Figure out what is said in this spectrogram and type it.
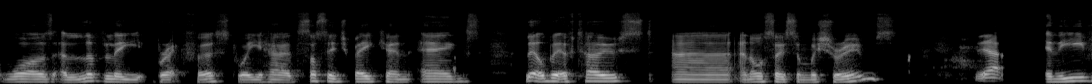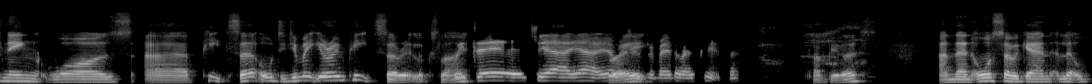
was a lovely breakfast where you had sausage, bacon, eggs, a little bit of toast, uh, and also some mushrooms. Yeah. In the evening was uh, pizza. Oh, did you make your own pizza? It looks like. We did, yeah, yeah, yeah. We did. We made our own pizza. Fabulous. And then also again a little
